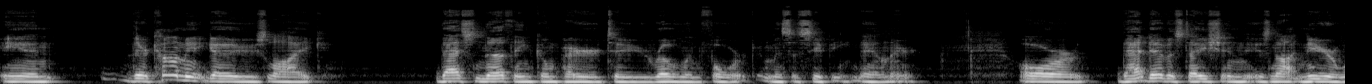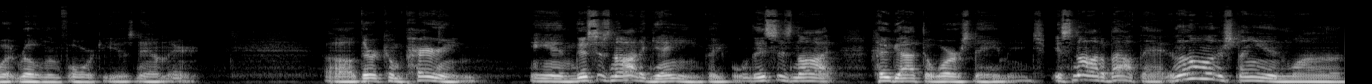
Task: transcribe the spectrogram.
And their comment goes like, that's nothing compared to Rolling Fork, Mississippi down there. Or that devastation is not near what Rolling Fork is down there. Uh, they're comparing, and this is not a game, people. This is not who got the worst damage. It's not about that. And I don't understand why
